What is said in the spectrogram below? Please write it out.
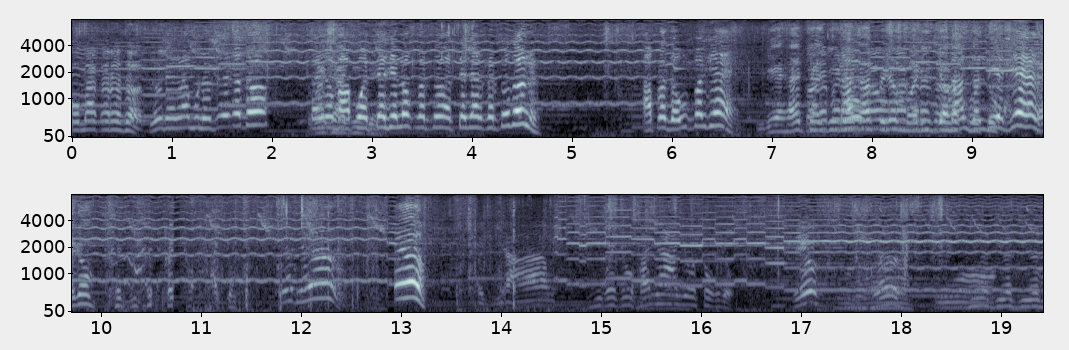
ઓ માં કરો છે. હું નતો કહેતો તારો બાપો અત્યાચાર લો કરતો અત્યાચાર કરતો હતો ને. આપણે જવું પડશે જે હે થકી આ પેલો મરી જશે જલ્દી જે હે જીવે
